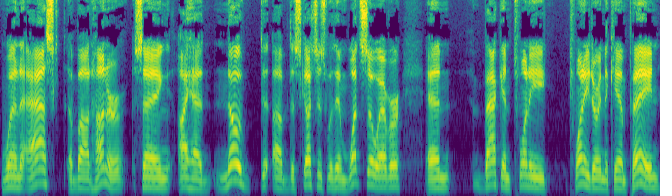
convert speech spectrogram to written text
when asked about Hunter, saying I had no d- uh, discussions with him whatsoever, and back in 2020 during the campaign.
